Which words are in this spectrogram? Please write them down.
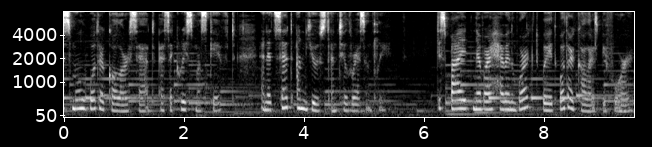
A small watercolor set as a Christmas gift, and it sat unused until recently. Despite never having worked with watercolors before,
